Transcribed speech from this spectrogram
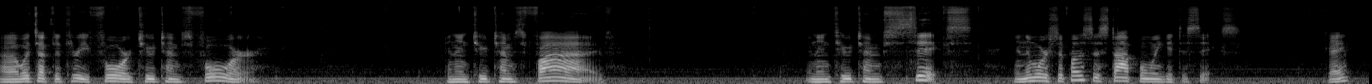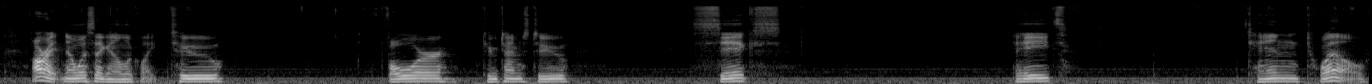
Uh, what's after 3? 4. 2 times 4. And then 2 times 5. And then 2 times 6. And then we're supposed to stop when we get to 6. Okay? Alright, now what's that going to look like? 2, 4, 2 times 2, 6, 8, 10, 12.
